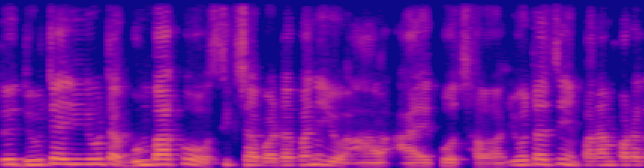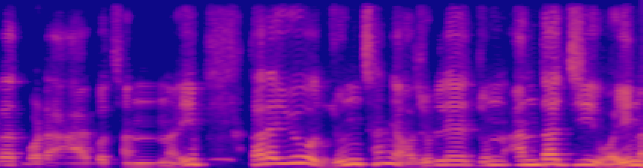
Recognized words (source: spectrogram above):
त्यो दुइटै एउटा गुम्बाको शिक्षाबाट पनि यो आएको छ। एउटा चाहिँ परम्परागतबाट आएको छन् है। तर यो जुन छ नि हजुरले जुन अन्दाजी होइन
